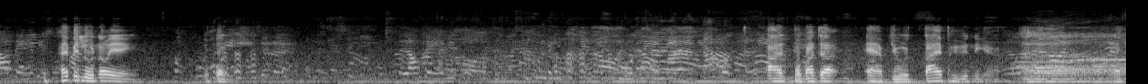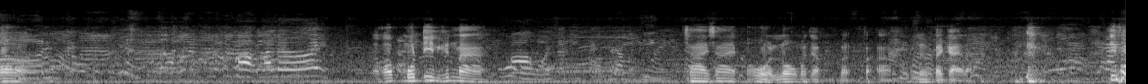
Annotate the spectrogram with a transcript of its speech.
ร้องเพลงให้พี่ฟุ๊กให้ไปลุ้นเอาเอง ทุกคน ไปร้องเพลงให้พี่ฟุ๊กอาจผมอาจจะแอบอยู่ใต้พื้นอย่างเงี้ยอ่าแล้วก็ออกมาเลยแล้วก็มุดดินขึ้นมา โอ้โหใช่ใช่โอ้โหลงมาจากแบบอะเริ่มไปไกลละ ที่ผม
